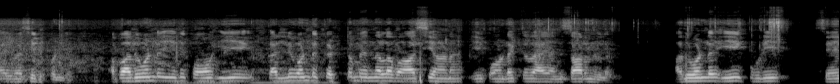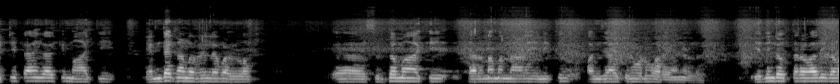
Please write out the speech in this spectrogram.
കൈവശിരിപ്പുണ്ട്. അപ്പോൾ അതുകൊണ്ട് ഇത് ഈ കല്ലുകൊണ്ട് കെട്ടും എന്നുള്ള വാശിയാണ് ഈ കോൺട്രാക്ടറായ അൻസാറിനുള്ളത്. അതുകൊണ്ട് ഈ കുഴി സേഫ്റ്റി ടാങ്കാക്കി മാറ്റി എന്റെ കിണറിലെ വെള്ളം ശുദ്ധമാക്കി തരണമെന്നാണ് എനിക്ക് പഞ്ചായത്തിനോട് പറയാനുള്ളത്. ഇതിന്റെ ഉത്തരവാദികൾ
